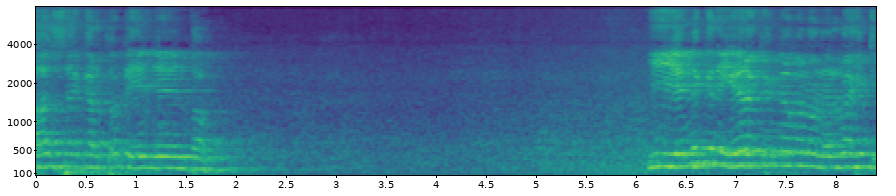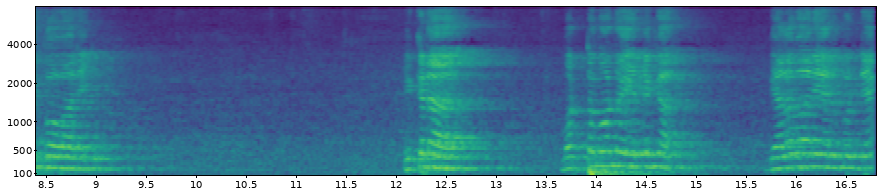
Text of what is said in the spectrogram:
రాజశేఖర్ తోటి ఏం చేయించాం ఈ ఎన్నికని ఏ రకంగా మనం నిర్వహించుకోవాలి? ఇక్కడ మొట్టమొదటి ఎన్నిక గెలవాలి అనుకుంటే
